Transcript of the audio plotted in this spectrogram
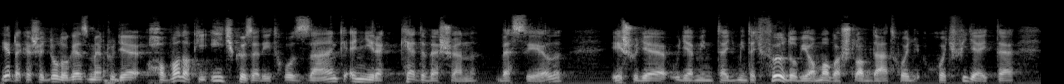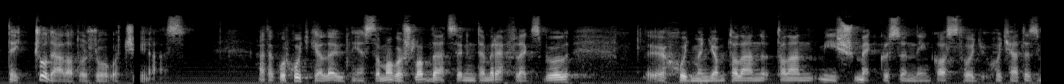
Érdekes egy dolog ez, mert ugye, ha valaki így közelít hozzánk, ennyire kedvesen beszél, és ugye, ugye mint, egy, mint egy földobja a magas labdát, hogy, hogy figyelj, te, te egy csodálatos dolgot csinálsz. Hát akkor hogy kell leütni ezt a magas labdát? Szerintem reflexből hogy mondjam, talán, talán mi is megköszönnénk azt, hogy, hogy hát ez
